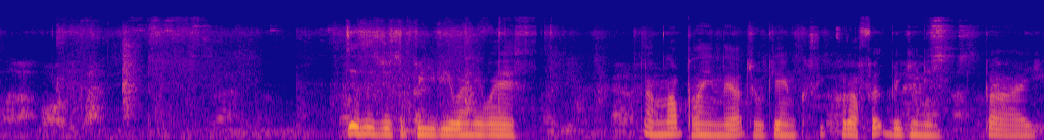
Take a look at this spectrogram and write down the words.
Only about four of these left. This is just a preview anyway. I'm not playing the actual game because it cut off at the beginning. Bye.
